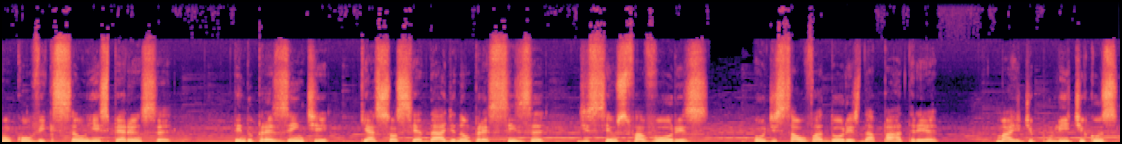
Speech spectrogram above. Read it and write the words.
com convicção e esperança, tendo presente que a sociedade não precisa de seus favores ou de salvadores da pátria, mas de políticos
